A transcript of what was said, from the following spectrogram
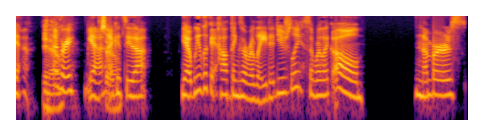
Yeah. You know? I agree. Yeah, so. I could see that. Yeah, we look at how things are related usually. So we're like, oh, numbers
